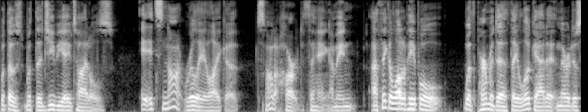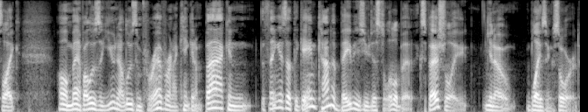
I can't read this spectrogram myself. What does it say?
with those with the gba titles it's not really like a it's not a hard thing. I mean, I think a lot of people with permadeath they look at it and they're just like, "Oh man, if I lose a unit, I lose him forever, and I can't get him back." And the thing is that the game kind of babies you just a little bit, especially you know Blazing Sword.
